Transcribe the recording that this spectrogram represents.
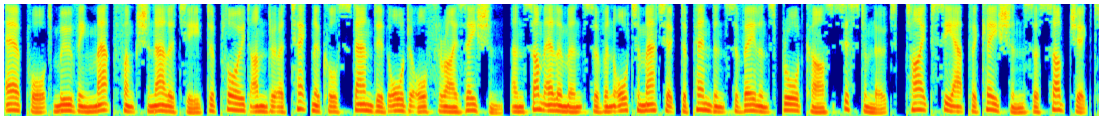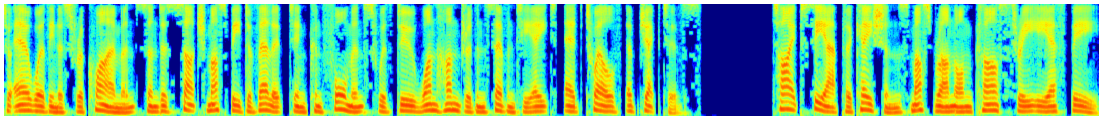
airport moving map functionality deployed under a technical standard order authorization, and some elements of an automatic dependent surveillance broadcast system. Note, Type C applications are subject to airworthiness requirements and as such must be developed in conformance with DO 178, ed. 12 objectives. Type C applications must run on Class 3 EFB.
